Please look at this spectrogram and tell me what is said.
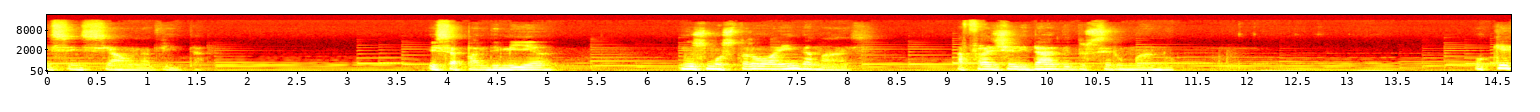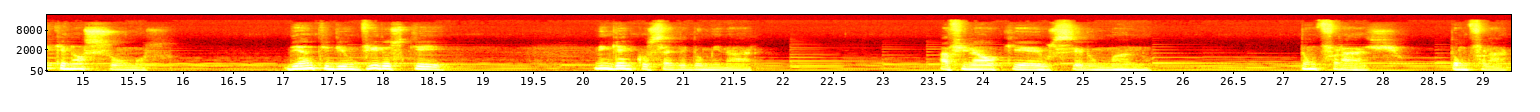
essencial na vida. Essa pandemia nos mostrou ainda mais a fragilidade do ser humano. O que que nós somos diante de um vírus que ninguém consegue dominar? Afinal, o que é o ser humano? Tão frágil, tão fraco.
